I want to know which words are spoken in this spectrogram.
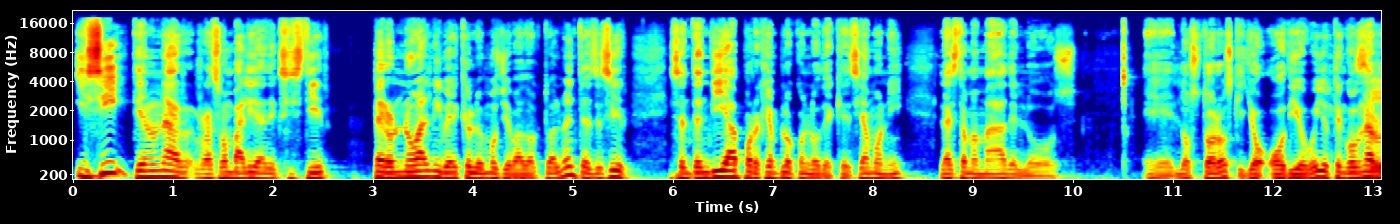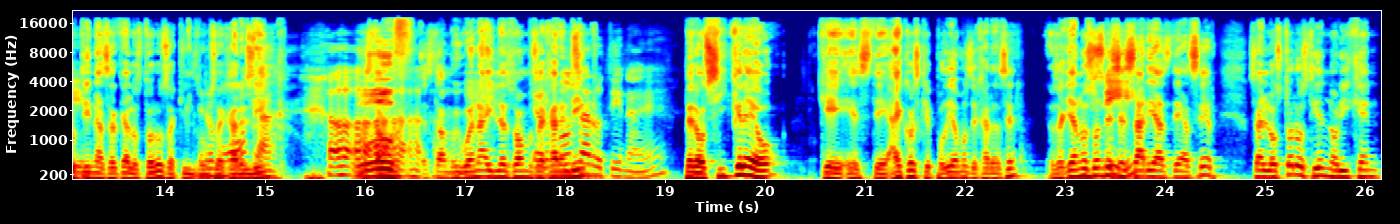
Y sí, tiene una razón válida de existir, pero no al nivel que lo hemos llevado actualmente. Es decir, se entendía, por ejemplo, con lo de que decía Moni, la esta mamá de los eh, los toros, que yo odio, güey. Yo tengo una Sí. rutina acerca de los toros, aquí les vamos a dejar el link. Está, está muy buena, ahí les vamos a dejar el link. rutina, ¿eh? Pero sí creo que este, hay cosas que podíamos dejar de hacer. O sea, que ya no son Sí. necesarias de hacer. O sea, los toros tienen origen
